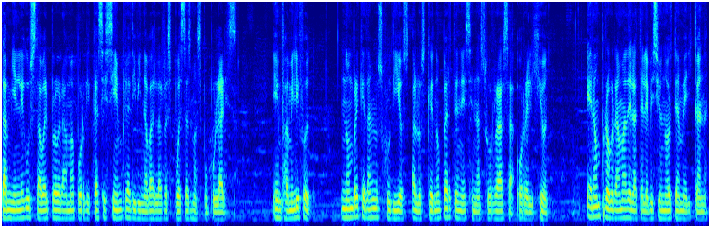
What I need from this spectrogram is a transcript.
También le gustaba el programa porque casi siempre adivinaba las respuestas más populares. En Family Food, nombre que dan los judíos a los que no pertenecen a su raza o religión, era un programa de la televisión norteamericana,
